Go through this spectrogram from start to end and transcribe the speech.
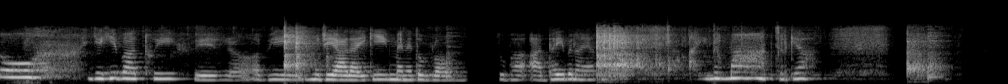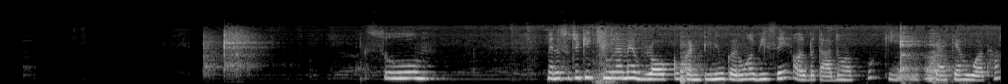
तो यही बात हुई। फिर अभी मुझे याद आई कि मैंने तो व्लॉग सुबह आधा ही बनाया था। आई मेरा माँ हाथ जल गया। सो so, मैंने सोचा कि क्यों ना मैं व्लॉग को कंटिन्यू करूँ अभी से और बता दूँ आपको कि क्या क्या हुआ था।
